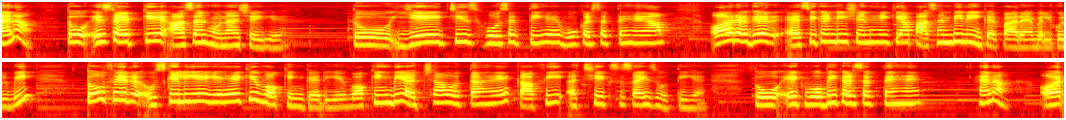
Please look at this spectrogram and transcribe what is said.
है ना? तो इस टाइप के आसन होना चाहिए। तो ये एक चीज़ हो सकती है, वो कर सकते हैं आप। और अगर ऐसी कंडीशन है कि आप आसन भी नहीं कर पा रहे हैं बिल्कुल भी तो फिर उसके लिए यह है कि वॉकिंग करिए। वॉकिंग भी अच्छा होता है, काफ़ी अच्छी एक्सरसाइज होती है। तो एक वो भी कर सकते हैं, है ना? और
